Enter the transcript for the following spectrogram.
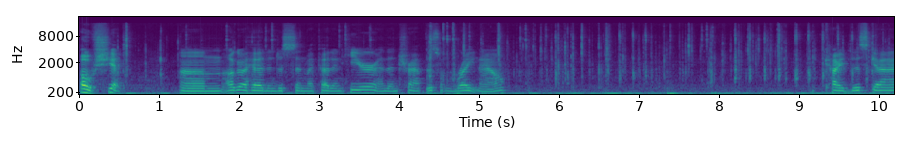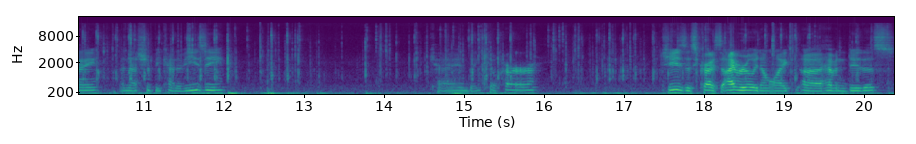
Oh, shit. Um, I'll go ahead and just send my pet in here and then trap this one right now. Kite this guy, and that should be kind of easy. Okay, and then kill her. Jesus Christ, I really don't like uh, having to do this.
